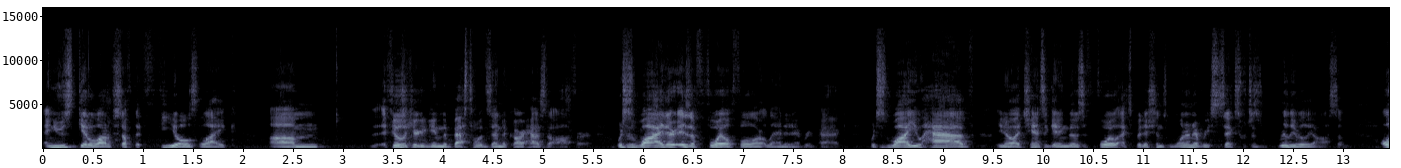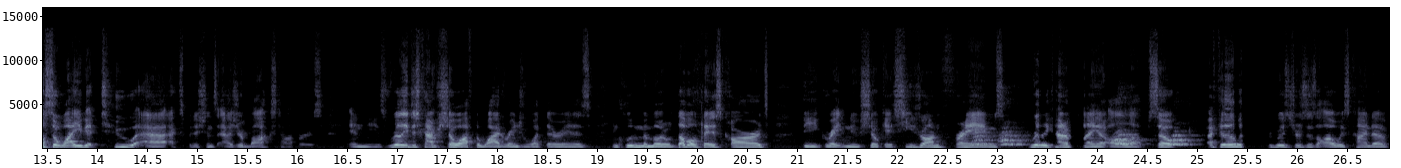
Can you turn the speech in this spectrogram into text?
and you just get a lot of stuff that feels like um, it feels like you're getting the best of what Zendikar has to offer. Which is why there is a foil full art land in every pack. Which is why you have you know a chance of getting those foil expeditions one in every six, which is really really awesome. Also, why you get two uh, expeditions as your box toppers in these. Really, just kind of show off the wide range of what there is, including the modal double face cards, the great new showcase Hedron frames, really kind of playing it all up. So I feel with boosters is always kind of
